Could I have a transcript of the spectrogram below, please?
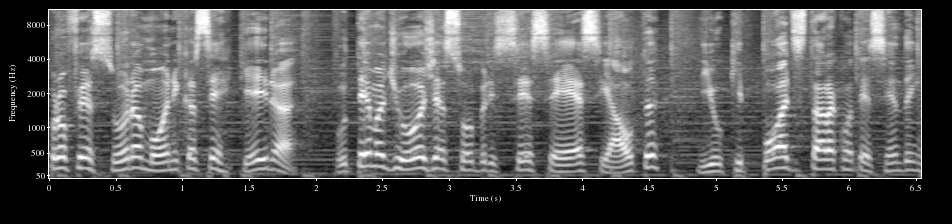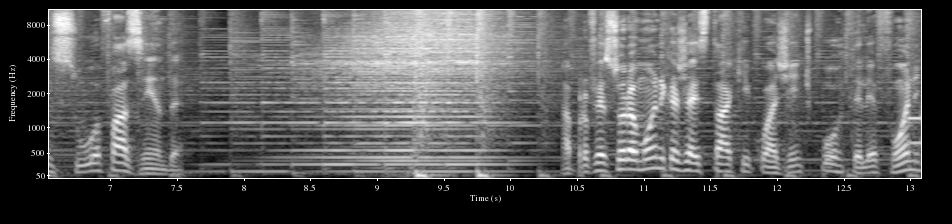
Professora Mônica Cerqueira. O tema de hoje é sobre CCS alta e o que pode estar acontecendo em sua fazenda. A professora Mônica já está aqui com a gente por telefone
